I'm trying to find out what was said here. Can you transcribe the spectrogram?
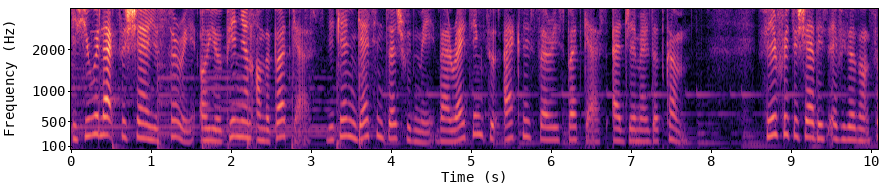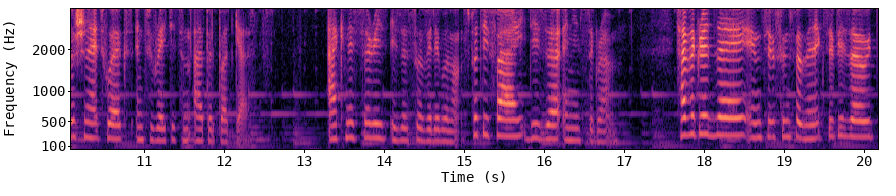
If you would like to share your story or your opinion on the podcast, you can get in touch with me by writing to acnestoriespodcast at gmail.com. Feel free to share this episode on social networks and to rate it on Apple Podcasts. Acne Stories is also available on Spotify, Deezer, and Instagram. Have a great day and see you soon for the next episode.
